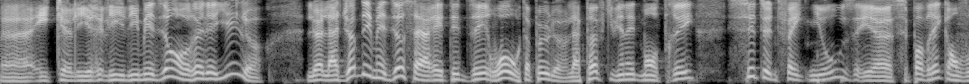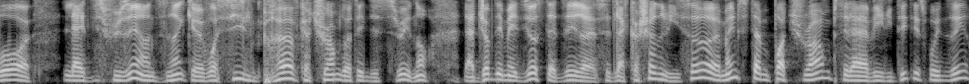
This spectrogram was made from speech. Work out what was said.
euh, et que les, médias ont relayé. La job des médias, c'est arrêter de dire Wow, t'as peu, la preuve qui vient d'être montrée, c'est une fake news et euh, c'est pas vrai qu'on va euh, la diffuser en disant que voici une preuve que Trump doit être destitué. Non. La job des médias, c'est-à-dire, c'est de la cochonnerie. Ça, même si t'aimes pas Trump, c'est la vérité, t'es supposé dire.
